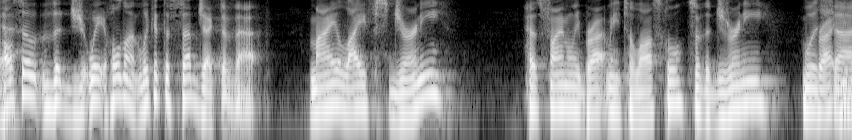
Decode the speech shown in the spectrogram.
Also, the wait, hold on. Look at the subject of that. My life's journey has finally brought me to law school. So the journey Was brought you shy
